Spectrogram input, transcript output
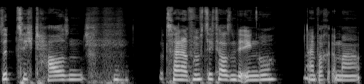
70.000, 250.000 wie Ingo. Einfach immer,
